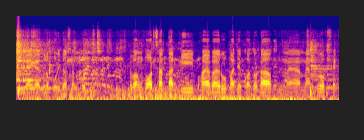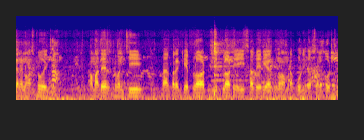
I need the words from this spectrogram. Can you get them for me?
সেই জায়গাগুলো পরিদর্শন করছি। এবং বর্ষার তার কী ভয়াবহ রূপ আছে, কতটা ম্যানগ্রোভ সেখানে নষ্ট হয়েছে, আমাদের ধনচি, তারপরে কে প্লট জি প্লট এই সব এরিয়াগুলো আমরা পরিদর্শন করছি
